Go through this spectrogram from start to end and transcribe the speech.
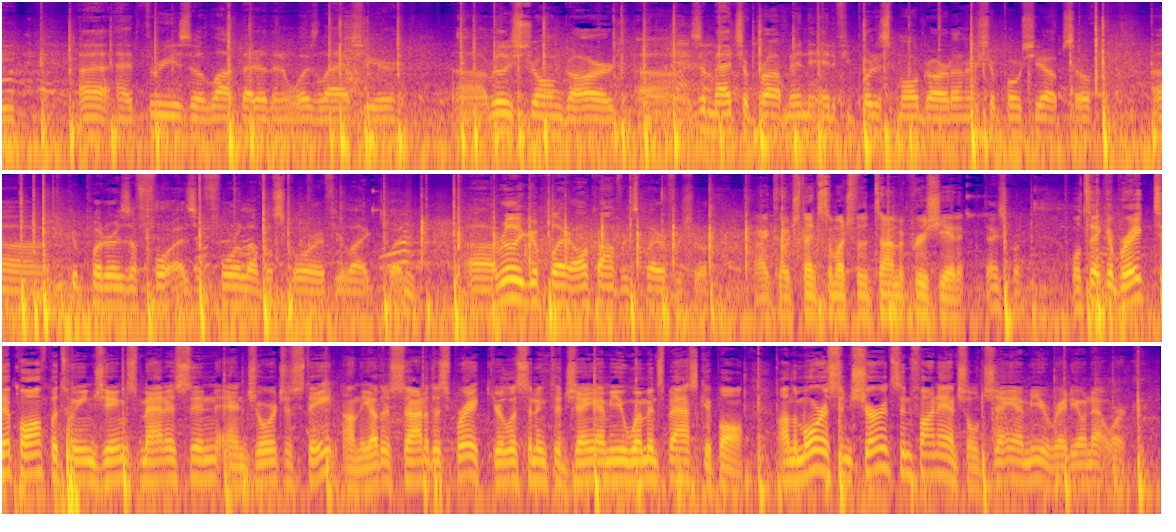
Uh, three is a lot better than it was last year. Uh, really strong guard. Uh, it's a matchup problem in it. If you put a small guard on her, she'll post you up. So uh, you could put her as a four as a four level scorer if you like. But uh, really good player, all conference player for sure. All right, coach. Thanks so much for the time. Appreciate it. Thanks, Corey. We'll take a break. Tip off between James Madison and Georgia State. On the other side of this break, you're listening to JMU Women's Basketball on the Morris Insurance and Financial JMU Radio Network.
